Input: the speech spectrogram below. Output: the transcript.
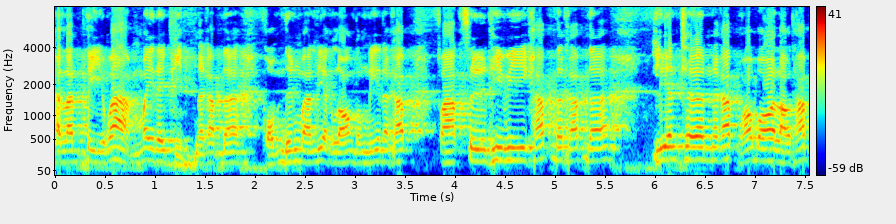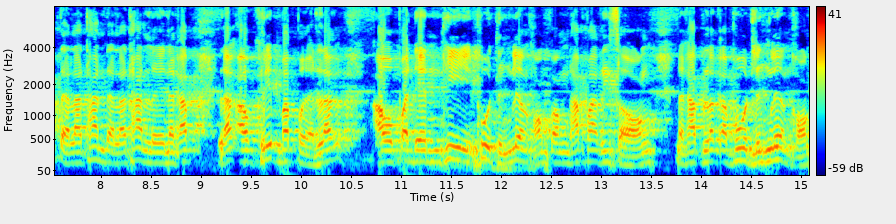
การันตีว่าไม่ได้ผิดนะครับนะผมถึงมาเรียกร้องตรงนี้นะครับ ฝากสื่อทีวีครับนะครับนะเรียนเชิญนะครับผบอเหล่าทัพแต่ละท่านแต่ละท่านเลยนะครับ แล้วเอาคลิปมาเปิดแล้วเอาประเด็นที่พูดถึงเรื่องของกองทัพภาคที่สองนะครับแล้วก็พูดถึงเรื่องของ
